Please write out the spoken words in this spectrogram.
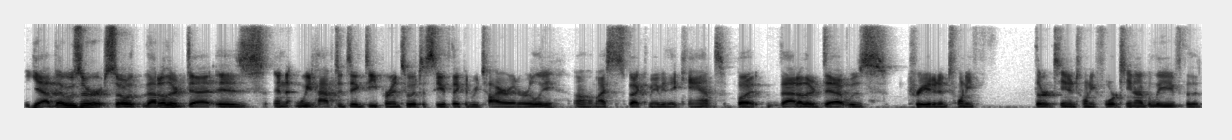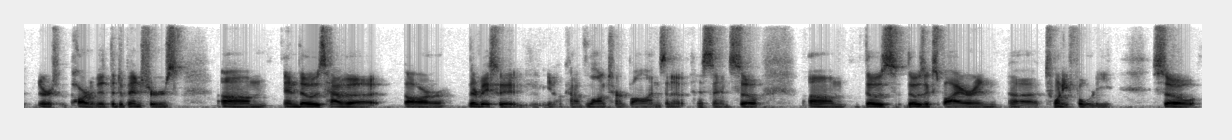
Yeah, those are so that other debt is, and we'd have to dig deeper into it to see if they could retire it early. Um, I suspect maybe they can't, but that other debt was created in 2013 and 2014, I believe, the or part of it, the debentures, um, and those have a are they're basically you know kind of long term bonds in a, in a, sense. So um, those those expire in uh, 2040. So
